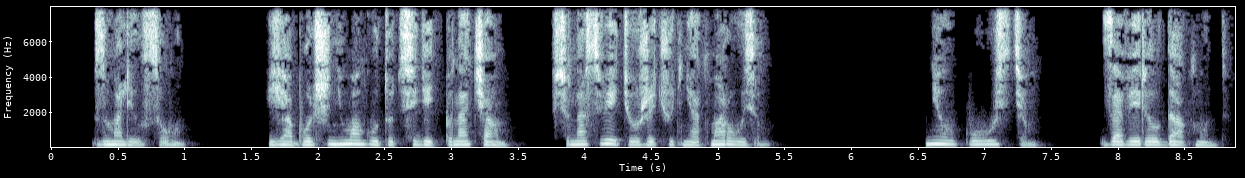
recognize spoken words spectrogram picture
— взмолился он. «Я больше не могу тут сидеть по ночам. Все на свете уже чуть не отморозил». «Не упустим», — заверил Дагмунд.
